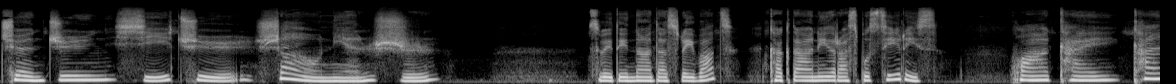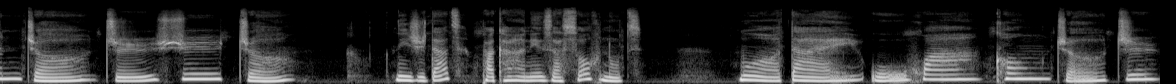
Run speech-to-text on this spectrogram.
劝君惜取少年时。 Цветы надо сливать, когда они распустились. 花开堪折直须折。Не ждать, пока они засохнут. 莫待无花空折枝。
